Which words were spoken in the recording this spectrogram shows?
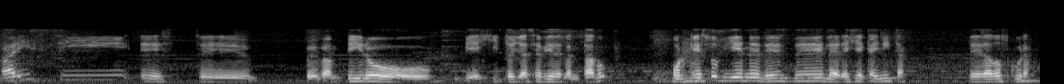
Ahí sí, este eh, vampiro viejito ya se había adelantado, porque eso viene desde la herejía cainita, de Edad Oscura.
